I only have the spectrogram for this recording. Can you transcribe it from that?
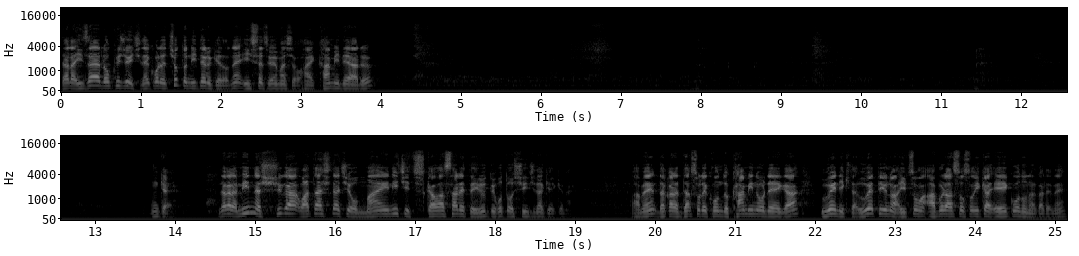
だから、イザヤ61ね、これちょっと似てるけどね、一節読みましょう。はい、神である。Okay、だからみんな主が私たちを毎日使わされているということを信じなきゃいけない。アメだからだそれ今度神の霊が上に来た。上っていうのはいつも油注ぎか栄光の中でね。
